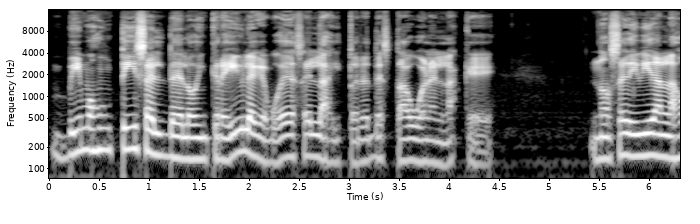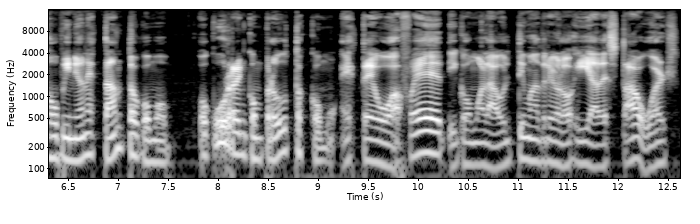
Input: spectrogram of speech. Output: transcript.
vimos un teaser de lo increíble que puede ser las historias de Star Wars en las que no se dividan las opiniones tanto como ocurren con productos como este Boba Fett y como la última trilogía de Star Wars,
